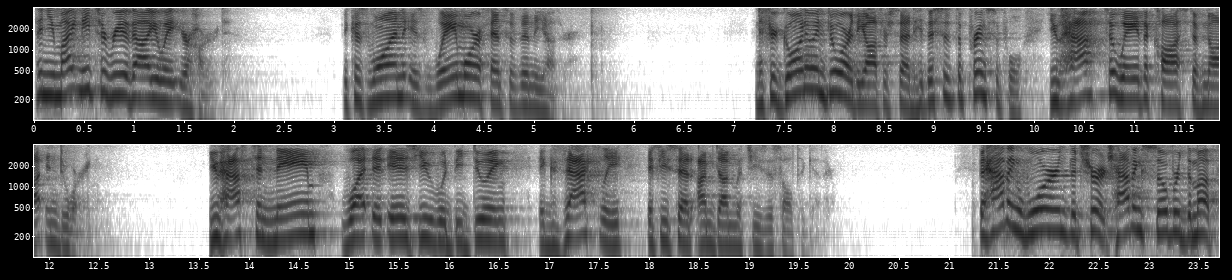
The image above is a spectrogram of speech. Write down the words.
then you might need to reevaluate your heart. Because one is way more offensive than the other. And if you're going to endure, the author said, this is the principle you have to weigh the cost of not enduring. You have to name what it is you would be doing exactly if you said, I'm done with Jesus altogether. But having warned the church, having sobered them up,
